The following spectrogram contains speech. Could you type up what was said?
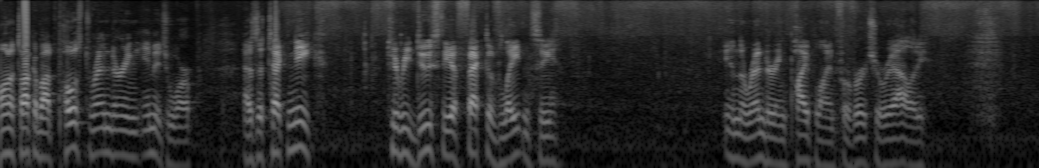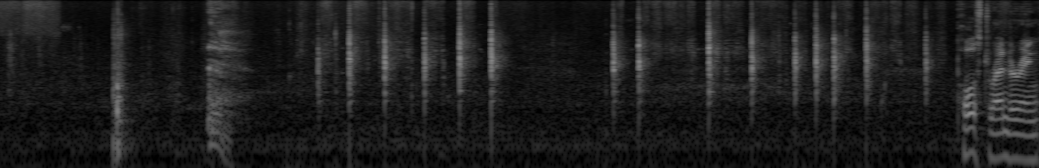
I want to talk about post rendering image warp as a technique to reduce the effect of latency in the rendering pipeline for virtual reality. Post rendering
